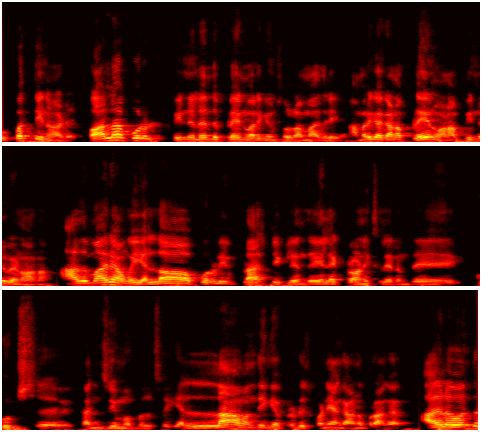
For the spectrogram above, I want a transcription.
உற்பத்தி நாடு. பல பொருள் பின்னுல இருந்து பிளேன் வரைக்கும் சொல்ற மாதிரி அமெரிக்காக்கான பிளேன் வேணாம் பின்னு வேணும் ஆனா. அது மாதிரி அவங்க எல்லா பொருளையும் பிளாஸ்டிக்ல இருந்து எலக்ட்ரானிக்ஸ்ல இருந்து குட்ஸு கன்சியூமபிள்ஸ் எல்லாம் வந்து இங்கே ப்ரொடியூஸ் பண்ணி அங்கே அனுப்புகிறாங்க அதில் வந்து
